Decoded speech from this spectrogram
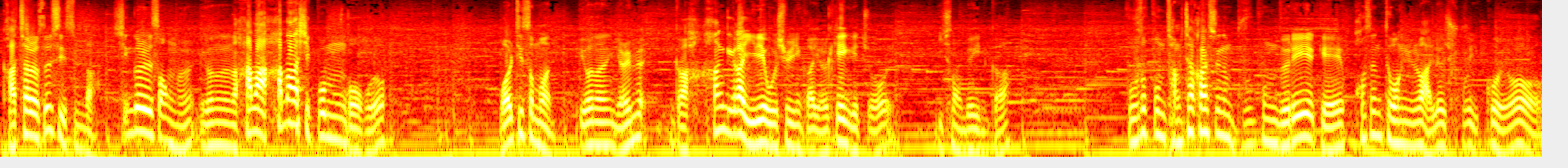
가차를 쓸 수 있습니다. 싱글 성물 이거는 하나 하나씩 뽑는 거고요. 멀티 서먼 이거는 10명 그러니까 한 개가 250이니까 10개겠죠. 2,500이니까. 부속품 장착할 수 있는 부품들이 이렇게 퍼센트 확률로 알려주고 있고요.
